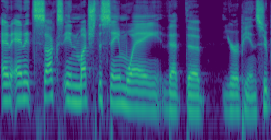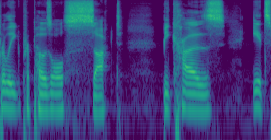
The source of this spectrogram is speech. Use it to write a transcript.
and and it sucks in much the same way that the European Super League proposal sucked because it's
